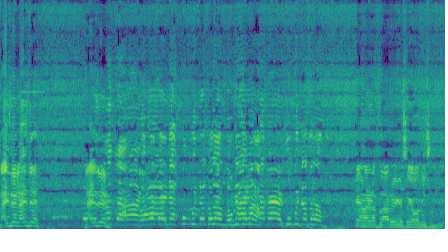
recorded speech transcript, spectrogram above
নাইস দে নাইস দে নাইস দে ক্যামেরাটা ব্লার হয়ে গেছে আবার পিছন দিয়ে।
